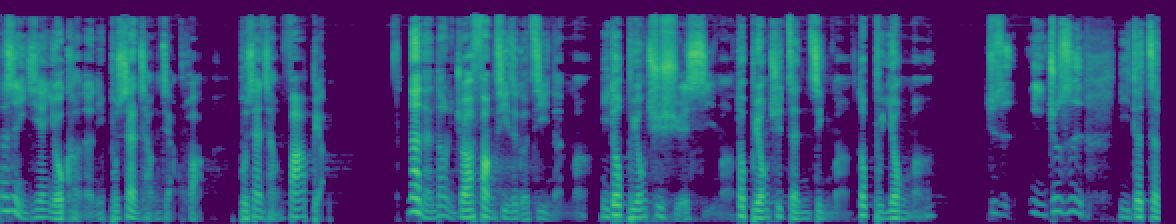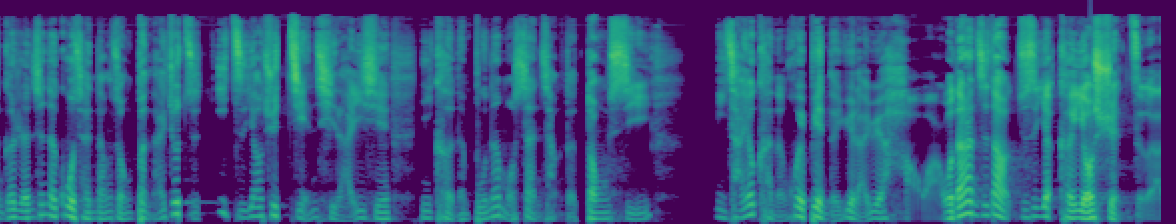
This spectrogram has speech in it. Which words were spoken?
但是你今天有可能你不擅长讲话，不擅长发表。那难道你就要放弃这个技能吗？你都不用去学习吗？都不用去增进吗？都不用吗？就是你就是你的整个人生的过程当中，本来就只一直要去捡起来一些你可能不那么擅长的东西，你才有可能会变得越来越好啊！我当然知道，就是要可以有选择啦，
